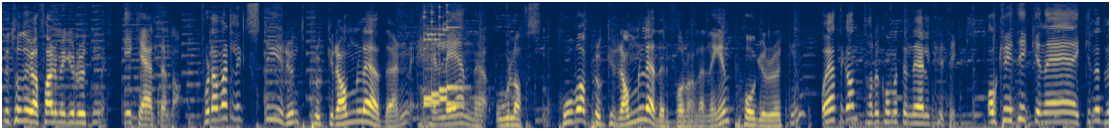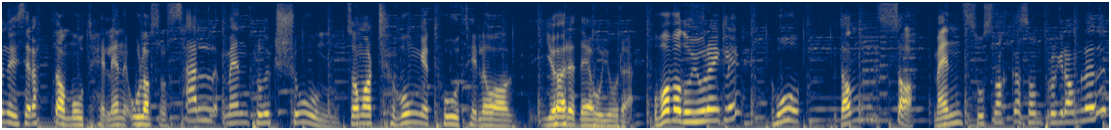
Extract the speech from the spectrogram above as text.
Du trodde vi var ferdig med Gullruten? Ikke helt ennå. For det har vært litt styr rundt programlederen Helene Olafsen. Hun var programleder for anledningen på Gullruten, og i etterkant har det kommet en del kritikk. Og kritikken er ikke nødvendigvis retta mot Helene Olafsen selv, men produksjonen, som har tvunget henne til å gjøre det hun gjorde. Og hva var det hun gjorde, egentlig? Hun dansa mens hun snakka som programleder.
